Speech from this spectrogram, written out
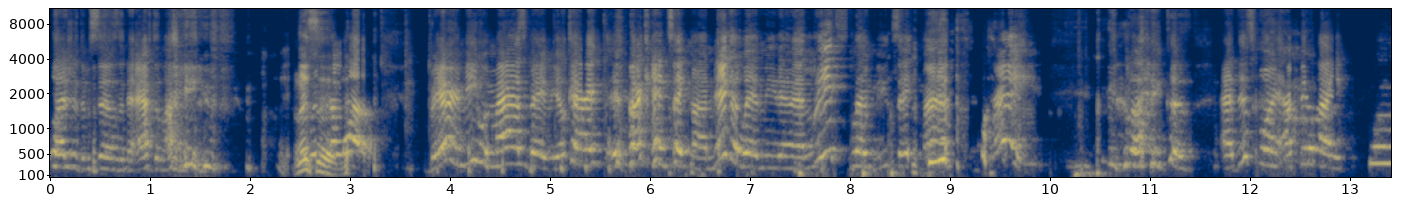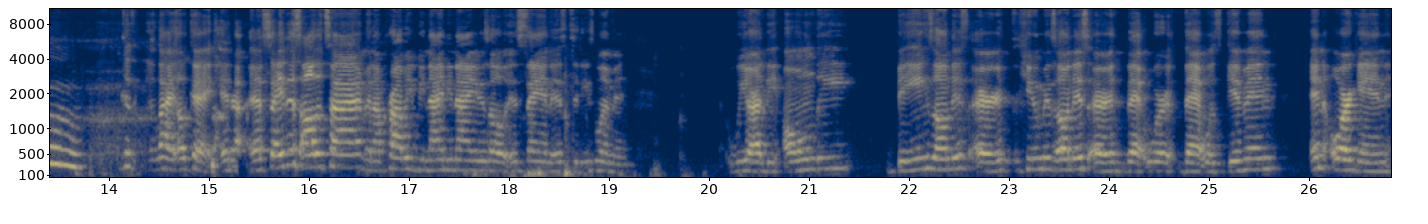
pleasure themselves in the afterlife. Listen, bury me with my ass, baby, okay? If I can't take my nigga with me, then at least let me take my grave. like, because at this point, I feel like like okay, and I, I, say this all the time, and I'll probably be 99 years old and saying this to these women. We are the only beings on this earth, humans on this earth, that were that was given an organ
